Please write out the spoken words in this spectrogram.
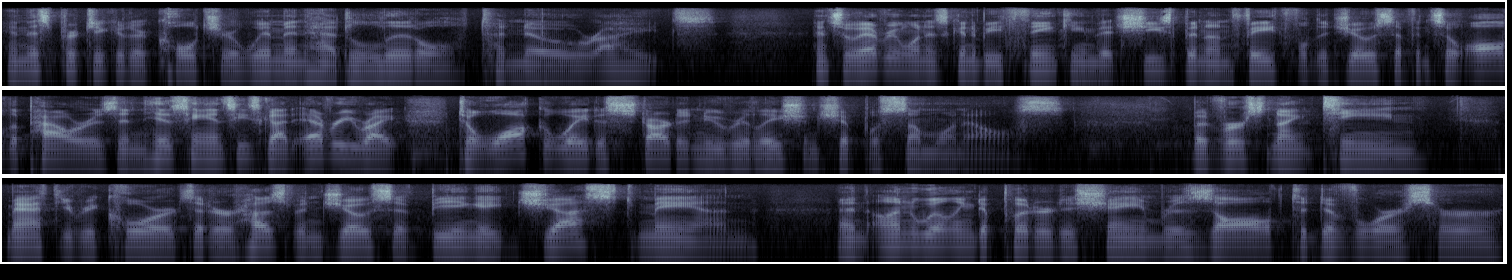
In this particular culture, women had little to no rights. And so everyone is going to be thinking that she's been unfaithful to Joseph. And so all the power is in his hands. He's got every right to walk away to start a new relationship with someone else. But verse 19, Matthew records that her husband Joseph, being a just man and unwilling to put her to shame, resolved to divorce her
